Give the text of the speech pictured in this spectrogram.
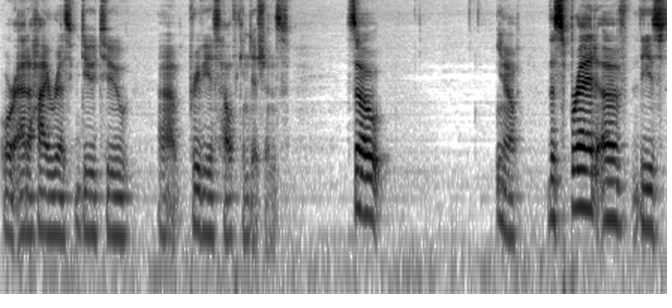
or at a high risk due to uh, previous health conditions. So, you know, the spread of these,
